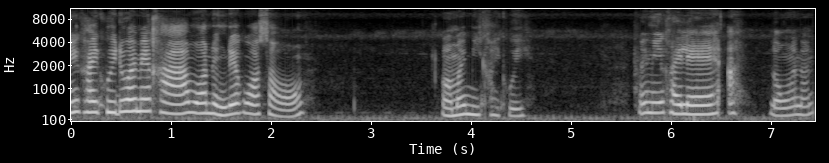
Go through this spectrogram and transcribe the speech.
มีใครคุยด้วยไหมคะ วอหนึ่งเรียกวอสองอ๋อ ไม่มีใครคุย ไม่มีใครเลยอะ ลงแล้วนั้น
